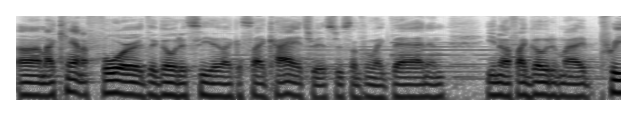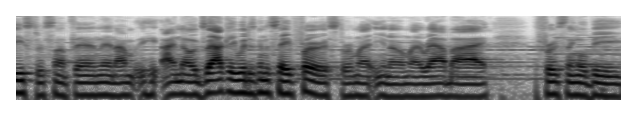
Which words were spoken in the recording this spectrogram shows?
um, I can't afford to go to see a, like a psychiatrist or something like that. And you know, if I go to my priest or something, then I'm, I know exactly what he's going to say first, or my, you know, my rabbi. The first thing will be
